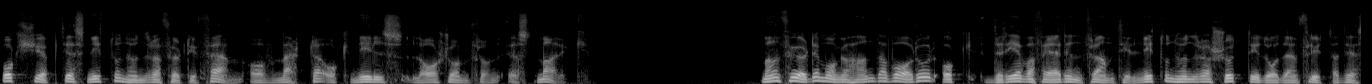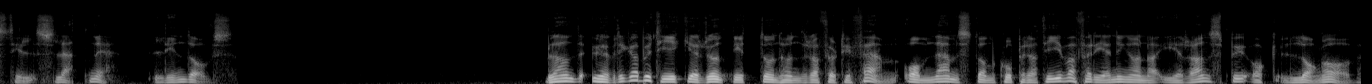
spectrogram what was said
och köptes 1945 av Märta och Nils Larsson från Östmark. Man förde mångahanda varor och drev affären fram till 1970 då den flyttades till Slättne, Lindovs. Bland övriga butiker runt 1945 omnämns de kooperativa föreningarna i Ransby och Långav.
